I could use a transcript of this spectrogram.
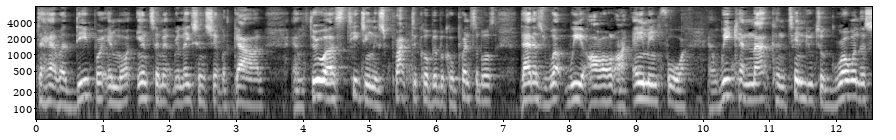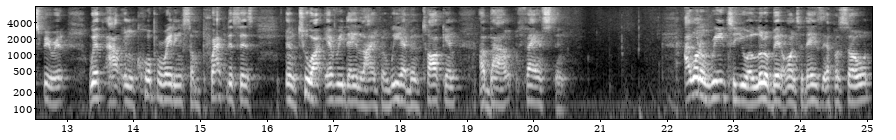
to have a deeper and more intimate relationship with God. And through us teaching these practical biblical principles, that is what we all are aiming for. And we cannot continue to grow in the Spirit without incorporating some practices into our everyday life. And we have been talking about fasting. I want to read to you a little bit on today's episode.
